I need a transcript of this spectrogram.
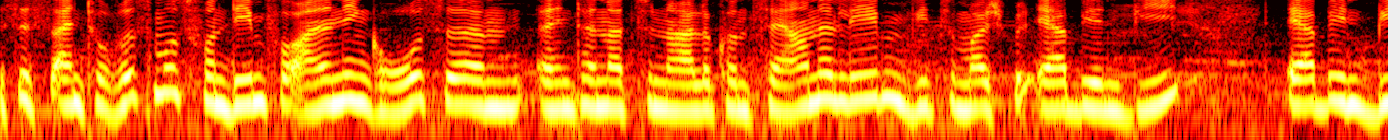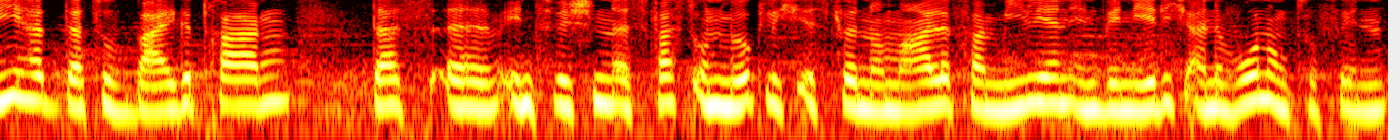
Es ist ein Tourismus, von dem vor allen Dingen große äh, internationale Konzerne leben, wie zum Beispiel Airbnb. Airbnb hat dazu beigetragen, dass äh, inzwischen es fast unmöglich ist für normale Familien in Venedig eine Wohnung zu finden,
